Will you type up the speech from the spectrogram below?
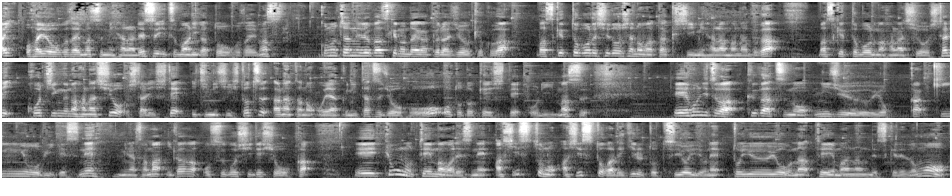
はい、おはようございます。三原です。いつもありがとうございます。このチャンネルバスケの大学ラジオ局は、バスケットボール指導者の私、三原学が、バスケットボールの話をしたり、コーチングの話をしたりして、一日一つあなたのお役に立つ情報をお届けしております。えー本日は9月の24日金曜日ですね。皆様いかがお過ごしでしょうか、えー今日のテーマはですねアシストのアシストができると強いよねというようなテーマなんですけれども、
